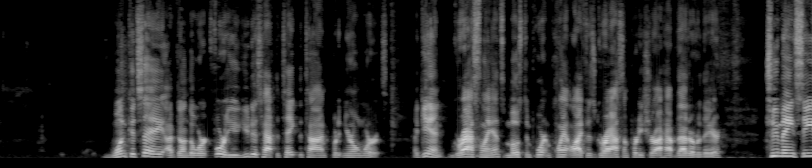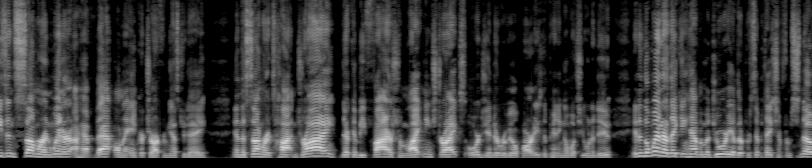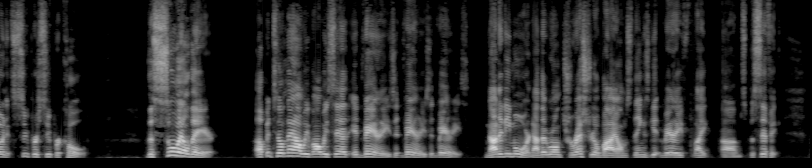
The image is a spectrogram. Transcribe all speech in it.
One could say, I've done the work for you. You just have to take the time to put it in your own words. Again, grasslands, most important plant life is grass. I'm pretty sure I have that over there. Two main seasons, summer and winter. I have that on the anchor chart from yesterday. In the summer, it's hot and dry. There can be fires from lightning strikes or gender reveal parties, depending on what you want to do. And in the winter, they can have a majority of their precipitation from snow, and it's super, super cold. The soil there, up until now, we've always said it varies, it varies, it varies. Not anymore. Now that we're on terrestrial biomes, things get very like um, specific.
